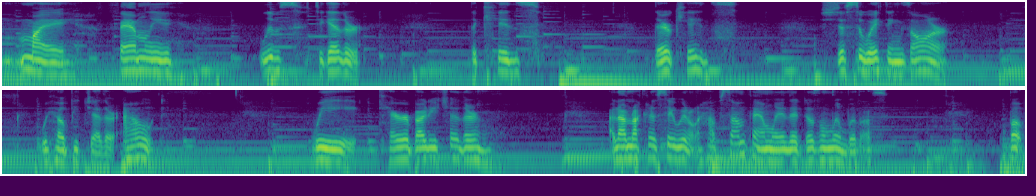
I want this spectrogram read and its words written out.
My family lives together. The kids, their kids. It's just the way things are. We help each other out. We care about each other. And I'm not going to say we don't have some family that doesn't live with us, but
